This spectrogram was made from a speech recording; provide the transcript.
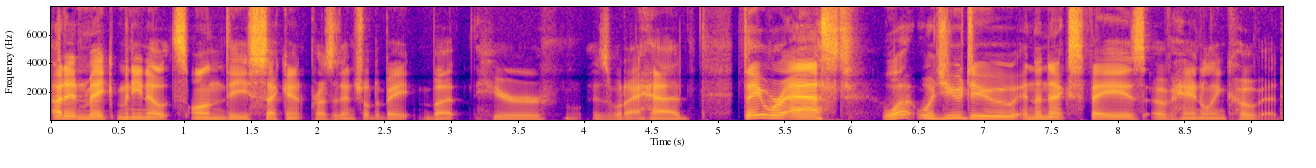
I didn't make many notes on the second presidential debate, but here is what I had. They were asked, What would you do in the next phase of handling COVID?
